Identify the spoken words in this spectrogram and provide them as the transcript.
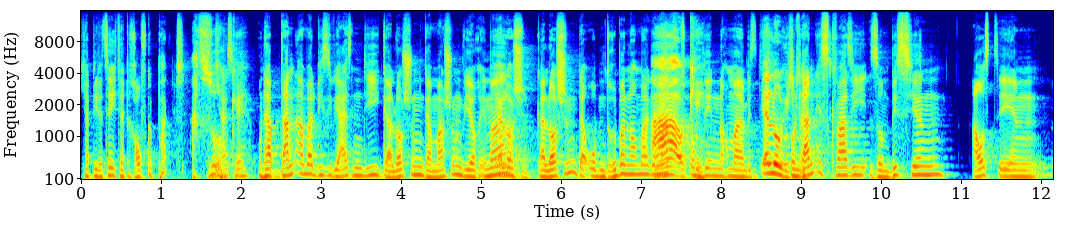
Ich habe die tatsächlich da drauf gepackt. Ach so, heißt. okay. Und habe dann aber diese, wie heißen die, Galoschen, Gamaschen, wie auch immer. Galoschen. Galoschen, da oben drüber nochmal gemacht, Ah, okay. um den nochmal ein bisschen. Ja, logisch, Und klar. dann ist quasi so ein bisschen aus den,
